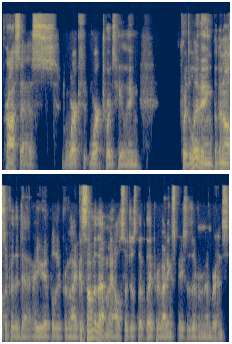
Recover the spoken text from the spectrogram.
process work work towards healing for the living but then also for the dead? Are you able to provide? Because some of that might also just look like providing spaces of remembrance.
